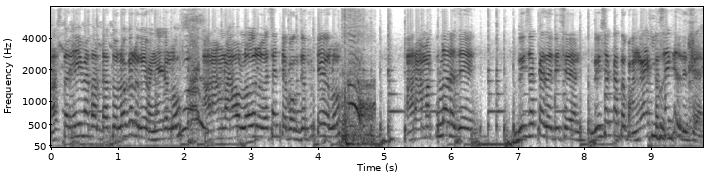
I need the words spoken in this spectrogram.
রাস্তার এই মেথারটা তো লগে লগে ভেঙে গেল। আর আমরা লগে লগে চারটে বক্সে ফুটে গেল। আর আমার পুলারে যে দুই চাক্কা যে দিছেন দুই চাক্কা তো ভাঙা একটা সাইকেল দিছেন।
